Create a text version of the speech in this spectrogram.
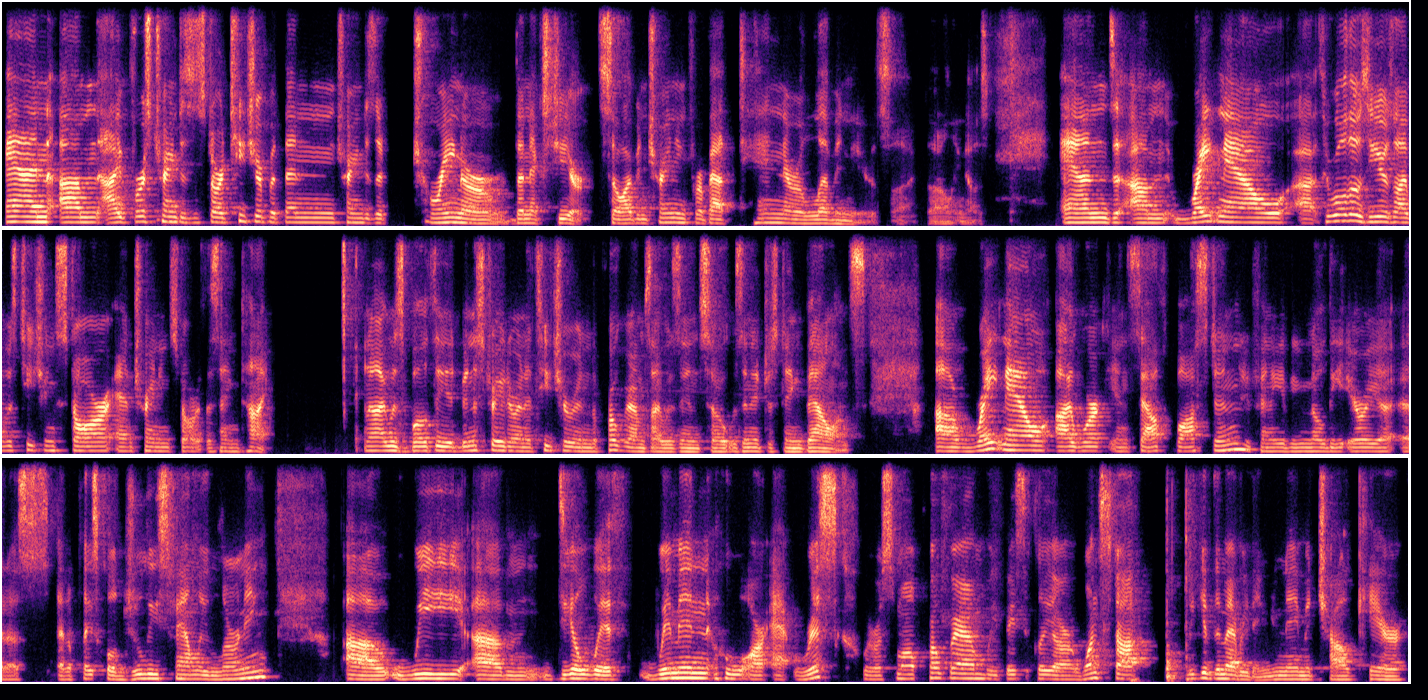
And um, I first trained as a star teacher, but then trained as a trainer the next year. So I've been training for about 10 or 11 years. uh, God only knows. And um, right now, uh, through all those years, I was teaching STAR and training STAR at the same time. And I was both the administrator and a teacher in the programs I was in. So it was an interesting balance. Uh, right now, I work in South Boston. If any of you know the area at a, at a place called Julie's Family Learning. Uh, we um, deal with women who are at risk. We're a small program. We basically are one stop. We give them everything. You name it, childcare,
